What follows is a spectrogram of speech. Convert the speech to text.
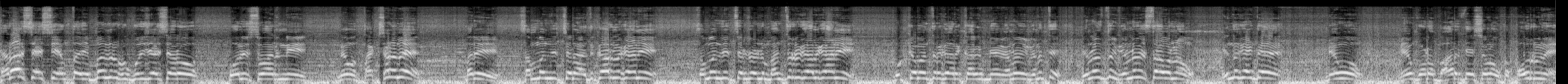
హెరాస్ చేసి ఎంత ఇబ్బందులకు గురి చేశారో పోలీసు వారిని మేము తక్షణమే మరి సంబంధించిన అధికారులు కానీ సంబంధించినటువంటి మంత్రులు గారు కానీ ముఖ్యమంత్రి గారి కానీ మేము వినతి వినతి విన్నవిస్తూ ఉన్నాము ఎందుకంటే మేము మేము కూడా భారతదేశంలో ఒక పౌరులమే.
